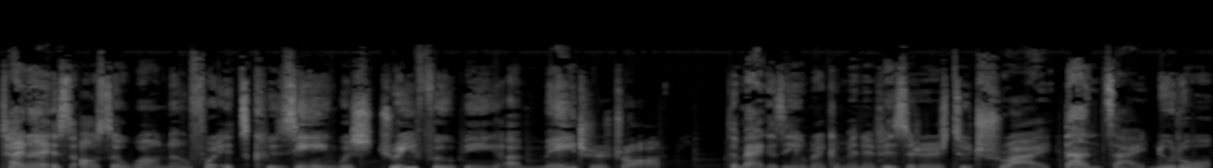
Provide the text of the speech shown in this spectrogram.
Tainan is also well known for its cuisine, with street food being a major draw. The magazine recommended visitors to try danzai noodle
